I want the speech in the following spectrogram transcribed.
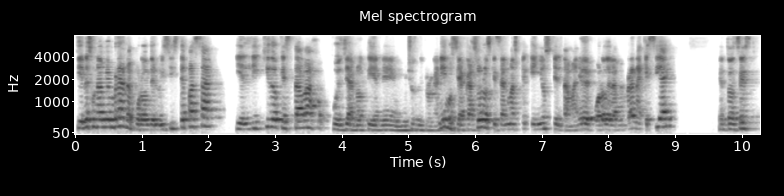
tienes una membrana por donde lo hiciste pasar y el líquido que está abajo, pues ya no tiene muchos microorganismos, si acaso los que sean más pequeños que el tamaño de poro de la membrana, que sí hay. Entonces,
